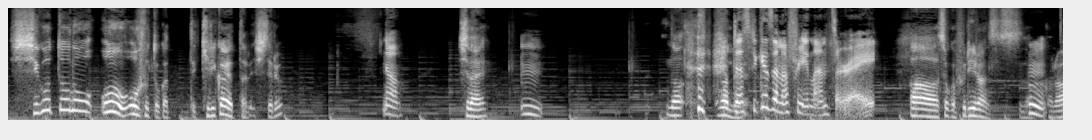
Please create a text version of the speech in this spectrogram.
仕事のオンオフとかって切り替えたりしてる ?No. しない？うん。な、なんで ?Just because I'm a freelancer, right? ああ、そうか、フリーランスだから。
